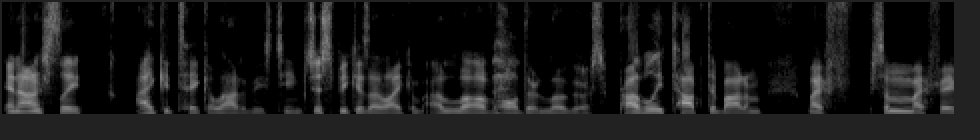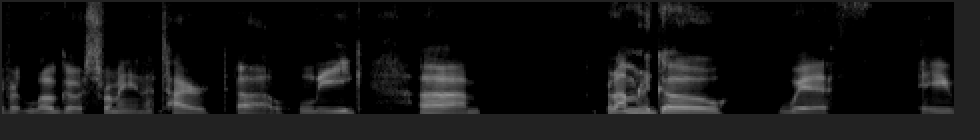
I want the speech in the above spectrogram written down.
And honestly, I could take a lot of these teams just because I like them. I love all their logos. Probably top to bottom, my some of my favorite logos from an entire uh, league. Um, but I'm gonna go with a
